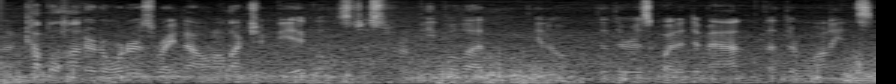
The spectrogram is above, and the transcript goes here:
a couple hundred orders right now on electric vehicles, just from people that, you know, that there is quite a demand that they're wanting. So.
